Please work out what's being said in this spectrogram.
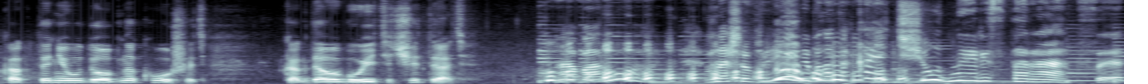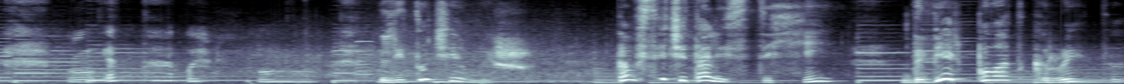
Как-то неудобно кушать, когда вы будете читать. Наоборот, в наше время была такая чудная ресторация. Это ой, летучая мышь. Там все читали стихи, дверь полуоткрыта,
